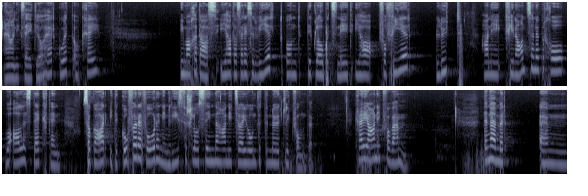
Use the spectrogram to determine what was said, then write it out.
Dann habe ich gesagt, ja Herr, gut, okay. Ich mache das. Ich habe das reserviert und ihr glaubt es nicht. Ich habe von vier Leuten habe ich Finanzen bekommen, die alles deckt haben. Sogar in den Koffern vorne im Reissverschluss habe ich 200er Nötchen gefunden. Keine Ahnung von wem. Dann haben wir ähm,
